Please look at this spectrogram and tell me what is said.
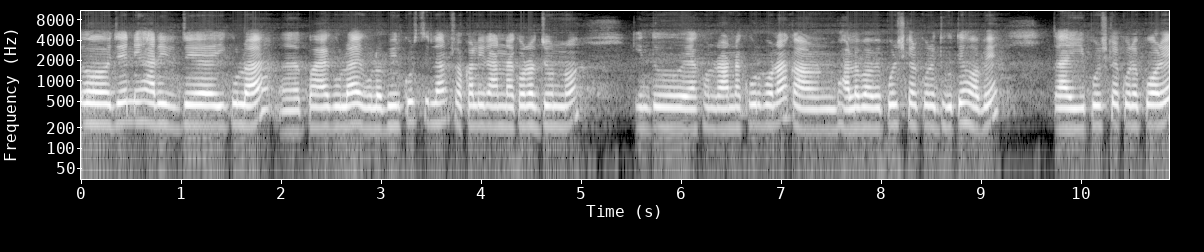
তো যে নিহারির যে ইগুলা আহ, পায়াগুলা এগুলো বের করছিলাম সকালে রান্না করার জন্য। কিন্তু এখন রান্না করব না কারণ ভালোভাবে পরিষ্কার করে ধুতে হবে। তাই পরিষ্কার করে পরে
